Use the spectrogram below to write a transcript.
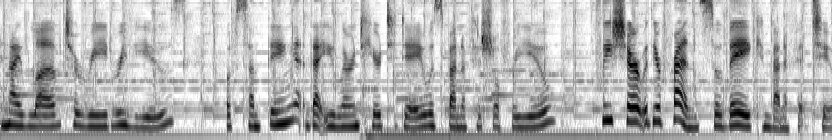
And I love to read reviews. If something that you learned here today was beneficial for you, please share it with your friends so they can benefit too.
